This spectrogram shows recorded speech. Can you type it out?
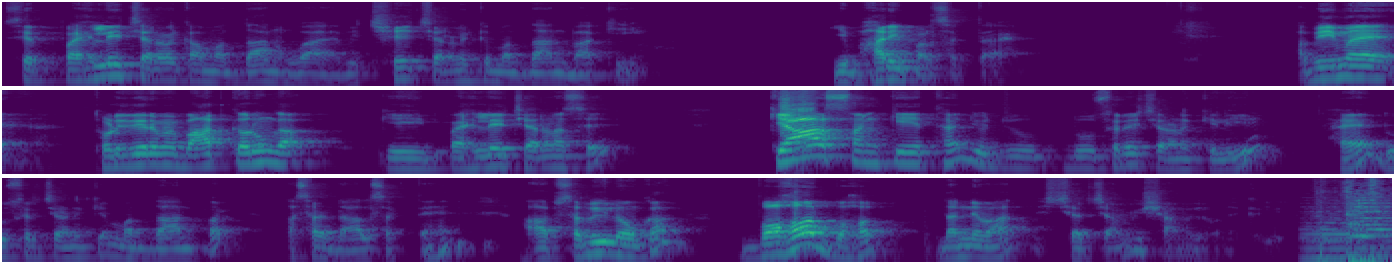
सिर्फ़ पहले चरण का मतदान हुआ है, अभी छह चरण के मतदान बाकी ये भारी पड़ सकता है। अभी मैं थोड़ी देर में बात करूँगा कि पहले चरण से क्या संकेत है जो, जो दूसरे चरण के लिए है दूसरे चरण के मतदान पर असर डाल सकते हैं। आप सभी लोगों का बहुत बहुत धन्यवाद इस चर्चा में शामिल होने के लिए।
